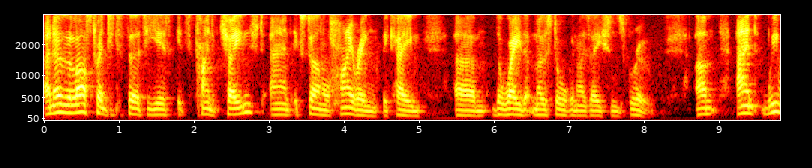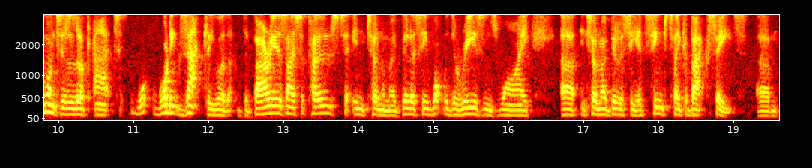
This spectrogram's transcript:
And over the last 20 to 30 years, it's kind of changed, and external hiring became um, the way that most organizations grew. Um, and we wanted to look at what, what exactly were the, the, barriers, I suppose, to internal mobility. What were the reasons why uh, internal mobility had seemed to take a back seat? Um,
